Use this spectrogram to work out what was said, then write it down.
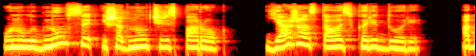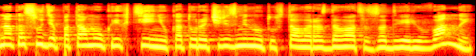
Он улыбнулся и шагнул через порог. Я же осталась в коридоре. Однако, судя по тому кряхтению, которое через минуту стало раздаваться за дверью ванной,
